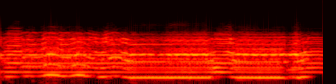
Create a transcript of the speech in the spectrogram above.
Thank you.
